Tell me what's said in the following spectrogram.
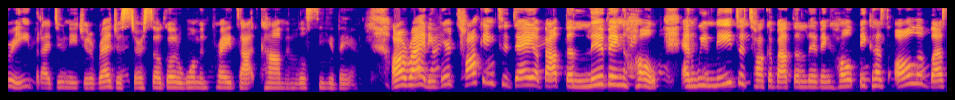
free, but I do need you to register. So go to womanpray.com and we'll see you there. All righty, we're talking today about the living hope. And we need to talk about the living hope because all of us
